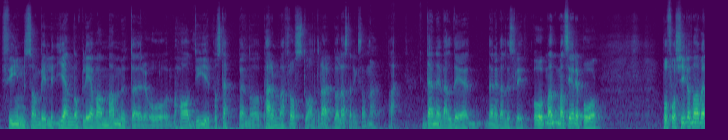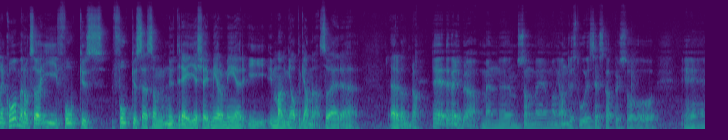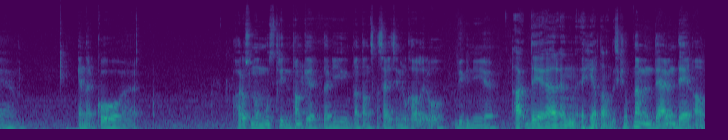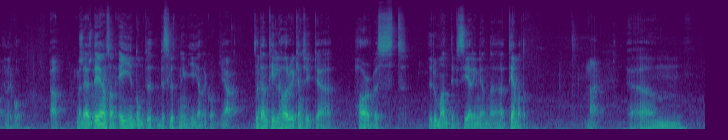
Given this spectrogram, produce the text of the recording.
fyn som vill genuppleva mammuter och ha dyr på steppen och permafrost och allt det där. Du har läst den inte sant? Nej. Nej. Den är väldigt, den är väldigt solid. Och man, man ser det på på försidan av NRK men också i fokus, fokuset som nu drejer sig mer och mer i, i många av programmen så är det, är det väldigt bra. Det, det er veldig bra, men eh, som med mange andre store selskaper så eh, NRK eh, har også noen motstridende tanker der de bl.a. skal selge sine lokaler og bygge nye Ja, det är en helt annan diskussion. Nei, men det er jo en del av NRK. Ja. Men det, det är en sån egendomsbeslutning i NRK. Ja. Så den tillhör kanske inte Harvest romantifieringen eh, temat då. Nei. Um,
